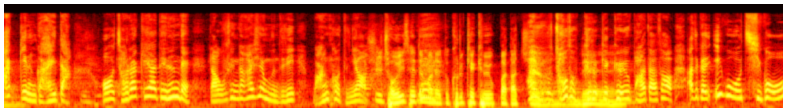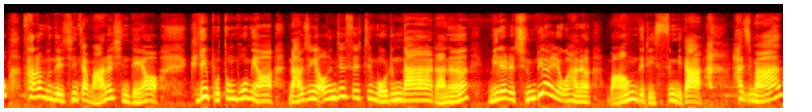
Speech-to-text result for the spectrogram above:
아끼는 거 아니다. 어 절약해야 되는데 라고 생각하시는 분들이 많거든요. 사실 저희 세대만 해도 그렇게 교육받았죠. 아이고, 저도 네. 그렇게 교육받아서 아직까지 이고 지고 사는 분들이 진짜 많으신데요. 그게 보통 보면 나중에 언제 쓸지 모른다라는 미래를 준비하려고 하는 마음들이 있습니다. 하지만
